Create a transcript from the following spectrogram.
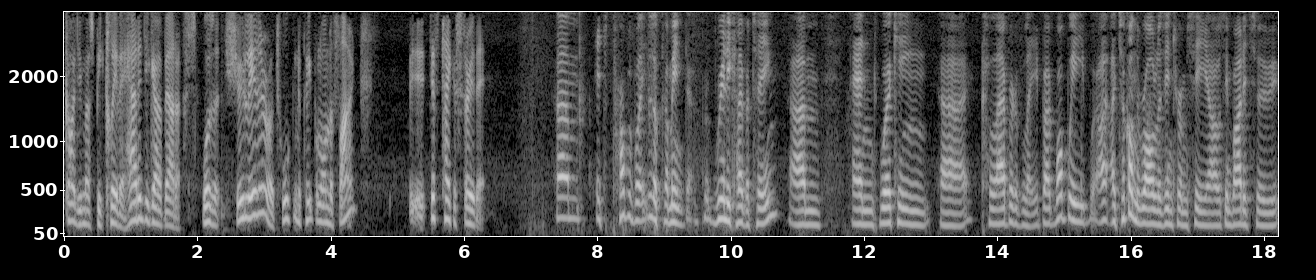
God you must be clever. How did you go about it? Was it shoe leather or talking to people on the phone just take us through that. Um, it's probably look. I mean, really clever team um, and working uh, collaboratively. But what we, I, I, took on the role as interim CEO. I was invited to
